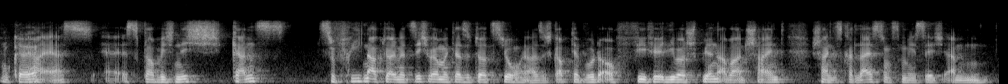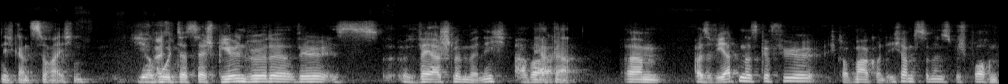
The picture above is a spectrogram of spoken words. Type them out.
okay. ja, er ist, er ist glaube ich, nicht ganz zufrieden aktuell mit sich oder mit der Situation. Also ich glaube, der würde auch viel, viel lieber spielen, aber anscheinend scheint es gerade leistungsmäßig ähm, nicht ganz zu reichen. Ja gut, dass er spielen würde, will, wäre schlimm, wenn nicht. Aber ja, klar. Ähm, also wir hatten das Gefühl, ich glaube, Marc und ich haben es zumindest besprochen,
